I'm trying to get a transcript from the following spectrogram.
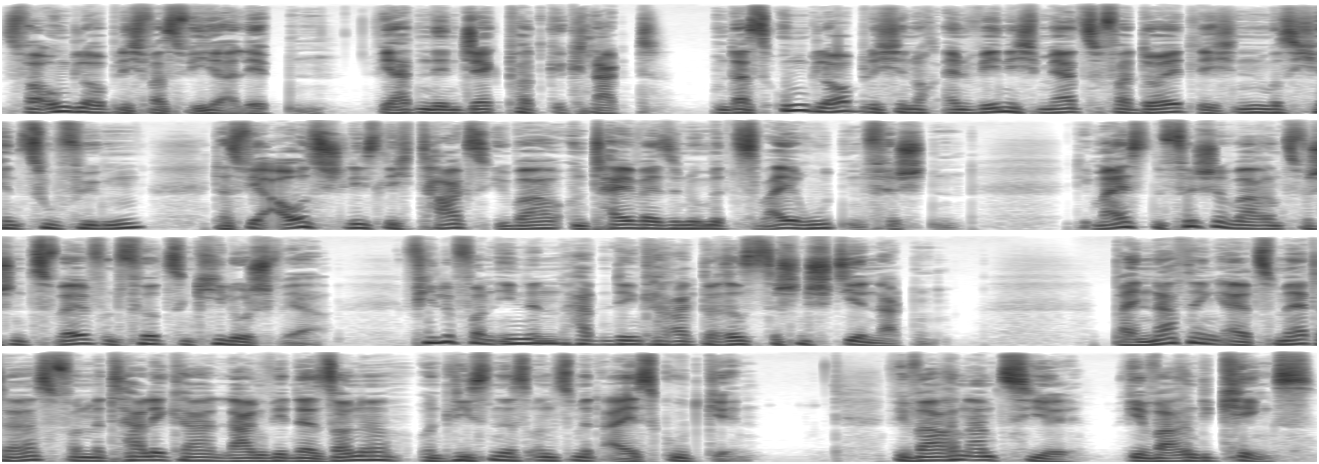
Es war unglaublich, was wir hier erlebten. Wir hatten den Jackpot geknackt. Um das Unglaubliche noch ein wenig mehr zu verdeutlichen, muss ich hinzufügen, dass wir ausschließlich tagsüber und teilweise nur mit zwei Routen fischten. Die meisten Fische waren zwischen 12 und 14 Kilo schwer. Viele von ihnen hatten den charakteristischen Stiernacken. Bei Nothing Else Matters von Metallica lagen wir in der Sonne und ließen es uns mit Eis gut gehen. Wir waren am Ziel. Wir waren die Kings.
